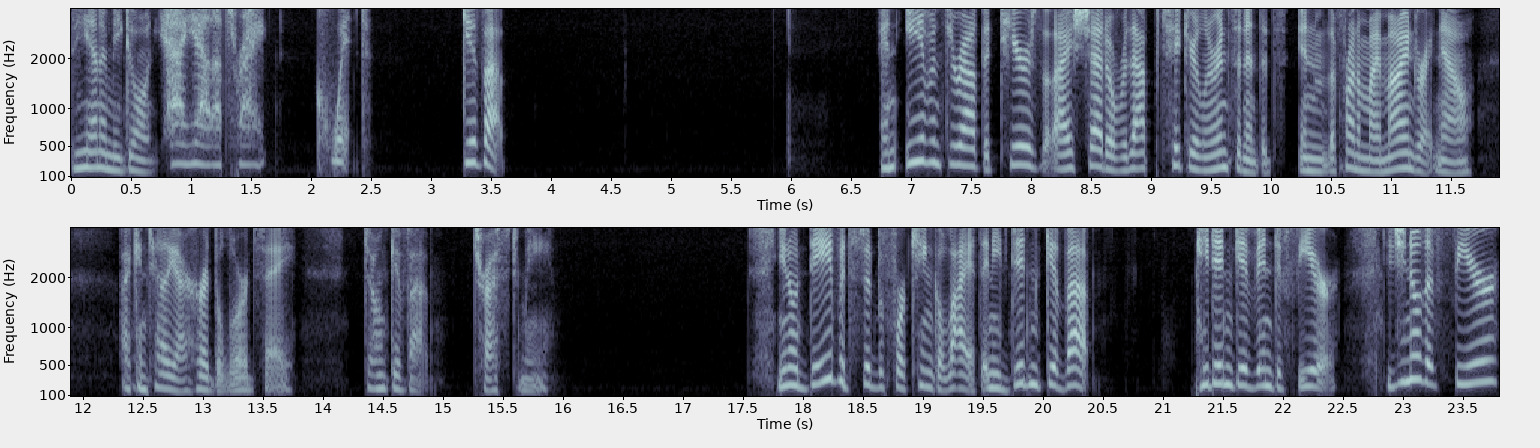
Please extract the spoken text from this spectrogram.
the enemy going, Yeah, yeah, that's right. Quit. Give up. And even throughout the tears that I shed over that particular incident that's in the front of my mind right now, I can tell you I heard the Lord say, Don't give up. Trust me. You know, David stood before King Goliath and he didn't give up. He didn't give in to fear. Did you know that fear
